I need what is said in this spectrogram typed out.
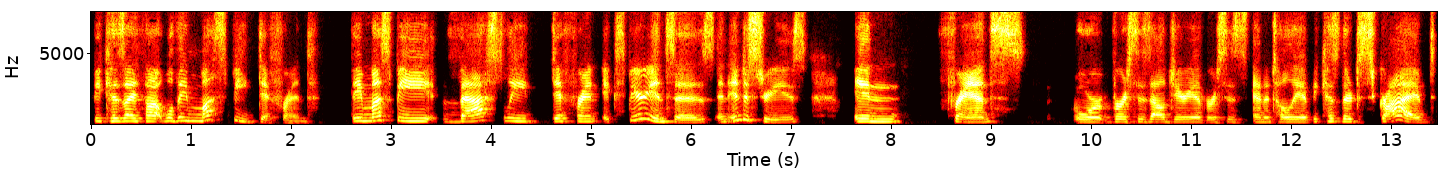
because i thought well they must be different they must be vastly different experiences and industries in france or versus Algeria versus Anatolia because they're described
